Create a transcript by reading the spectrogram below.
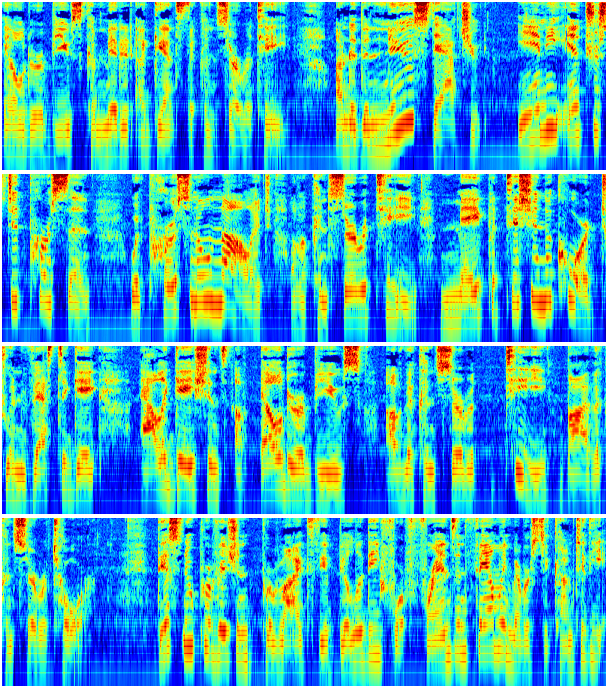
elder abuse committed against the conservatee. Under the new statute, any interested person with personal knowledge of a conservatee may petition the court to investigate allegations of elder abuse of the conservatee by the conservator. This new provision provides the ability for friends and family members to come to the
